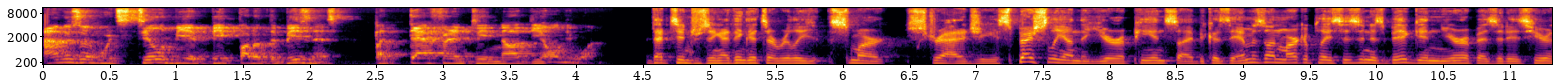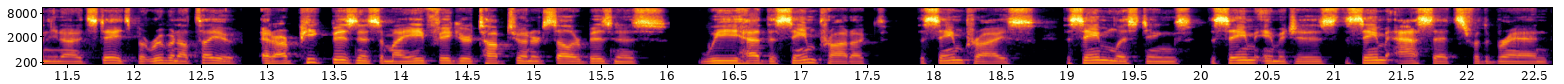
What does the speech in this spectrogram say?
Amazon would still be a big part of the business, but definitely not the only one. That's interesting. I think that's a really smart strategy, especially on the European side, because the Amazon marketplace isn't as big in Europe as it is here in the United States. But Ruben, I'll tell you, at our peak business, in my eight figure top 200 seller business, we had the same product, the same price, the same listings, the same images, the same assets for the brand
